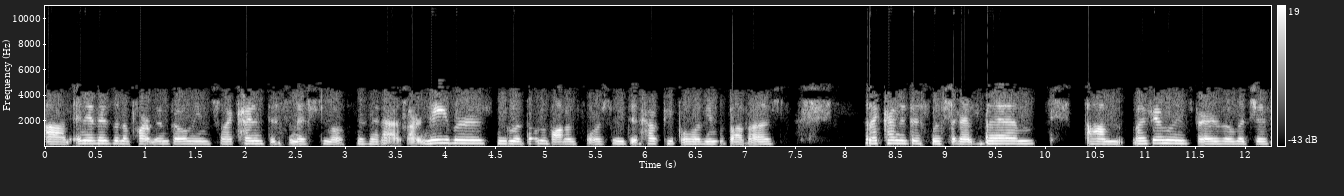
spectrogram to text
um, and it is an apartment building, so I kind of dismissed most of it as our neighbors. We lived on the bottom floor, so we did have people living above us. And I kind of dismissed it as them. Um, my family is very religious,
